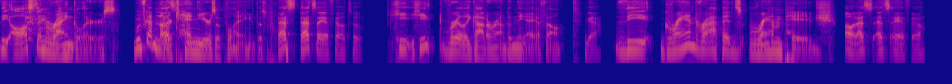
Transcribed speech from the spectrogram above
The Austin Wranglers. We've got another That's- ten years of playing at this point. That's that's AFL too. He he really got around in the AFL. Yeah. The Grand Rapids Rampage. Oh, that's that's AFL.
